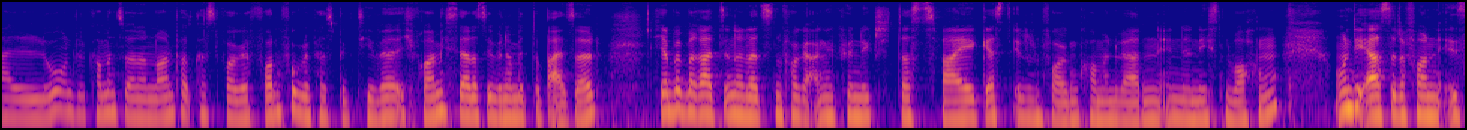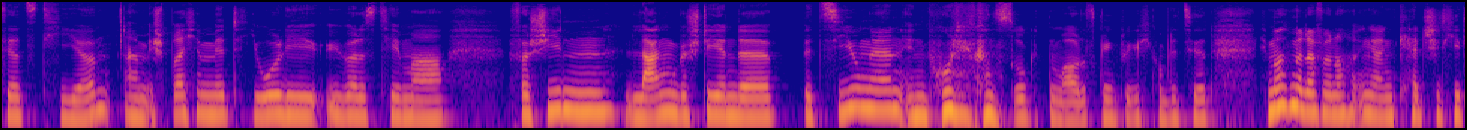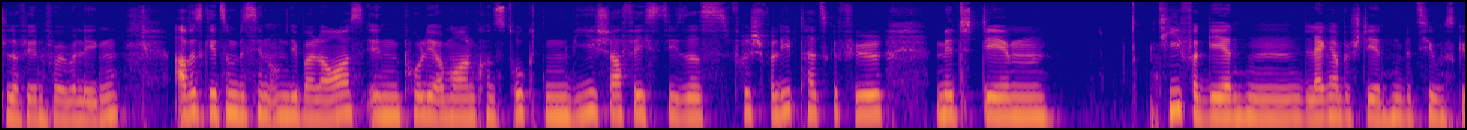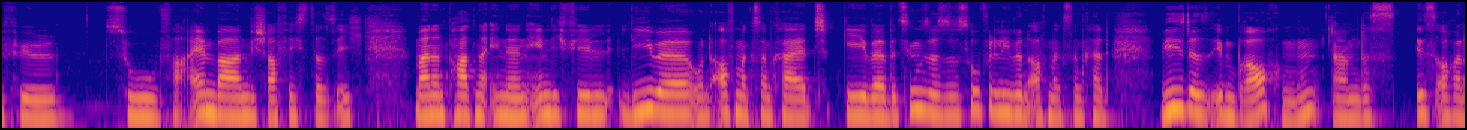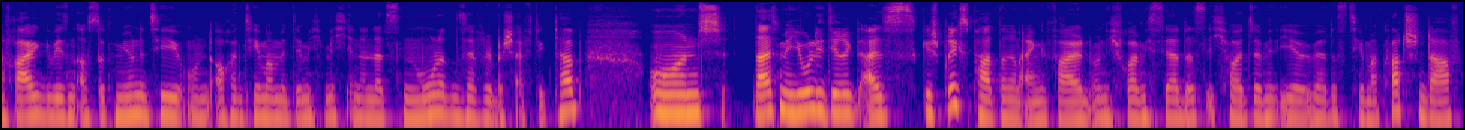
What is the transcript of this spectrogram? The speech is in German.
Hallo und willkommen zu einer neuen Podcast-Folge von Vogelperspektive. Ich freue mich sehr, dass ihr wieder mit dabei seid. Ich habe bereits in der letzten Folge angekündigt, dass zwei GästInnen-Folgen kommen werden in den nächsten Wochen. Und die erste davon ist jetzt hier. Ähm, ich spreche mit Joli über das Thema verschieden lang bestehende Beziehungen in Polykonstrukten. Wow, das klingt wirklich kompliziert. Ich muss mir dafür noch irgendeinen catchy Titel auf jeden Fall überlegen. Aber es geht so ein bisschen um die Balance in polyamoren Konstrukten. Wie schaffe ich es, dieses frisch Verliebtheitsgefühl mit dem tiefergehenden, länger bestehenden Beziehungsgefühl zu vereinbaren? Wie schaffe ich es, dass ich meinen PartnerInnen ähnlich viel Liebe und Aufmerksamkeit gebe, beziehungsweise so viel Liebe und Aufmerksamkeit, wie sie das eben brauchen? Ähm, das ist auch eine Frage gewesen aus der Community und auch ein Thema, mit dem ich mich in den letzten Monaten sehr viel beschäftigt habe. Und da ist mir Joli direkt als Gesprächspartnerin eingefallen und ich freue mich sehr, dass ich heute mit ihr über das Thema quatschen darf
